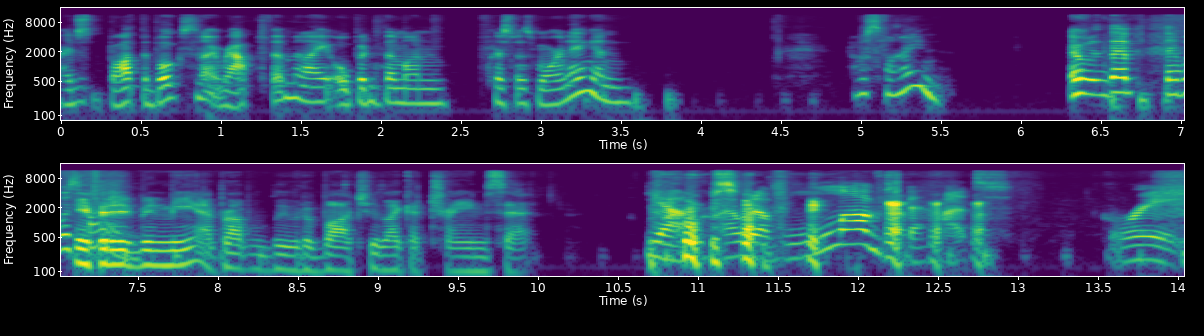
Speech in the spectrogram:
I just bought the books and I wrapped them and I opened them on Christmas morning, and it was fine. It was that that was If fine. it had been me, I probably would have bought you like a train set. Yeah, I would have loved that. Great.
